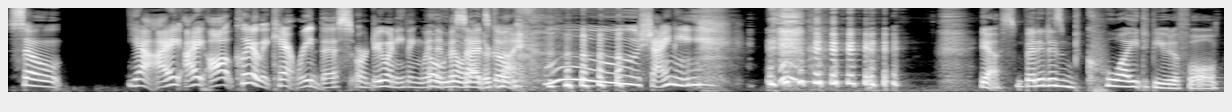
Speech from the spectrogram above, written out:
so yeah i i uh, clearly can't read this or do anything with Oh, it besides neither go ooh shiny yes, but it is quite beautiful.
